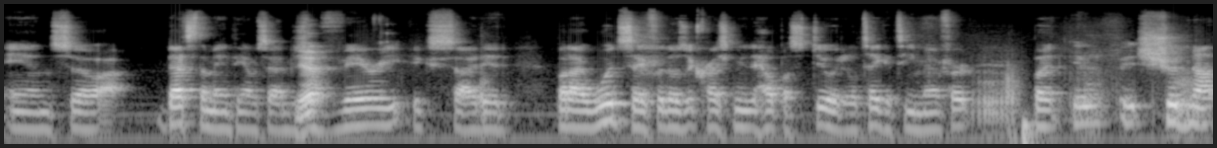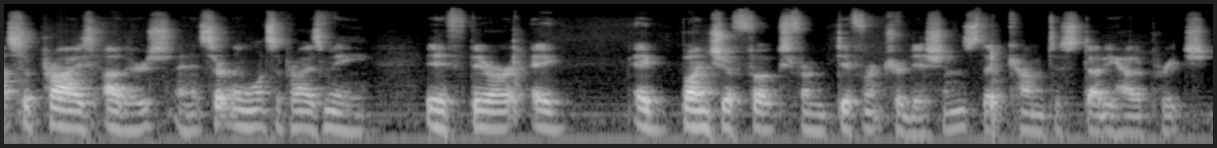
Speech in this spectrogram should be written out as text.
And so uh, that's the main thing I'm saying. I'm just Yeah. very excited. But I would say for those at Christ Community to help us do it, it'll take a team effort. But it, it should not surprise others, and it certainly won't surprise me if there are a a bunch of folks from different traditions that come to study how to preach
